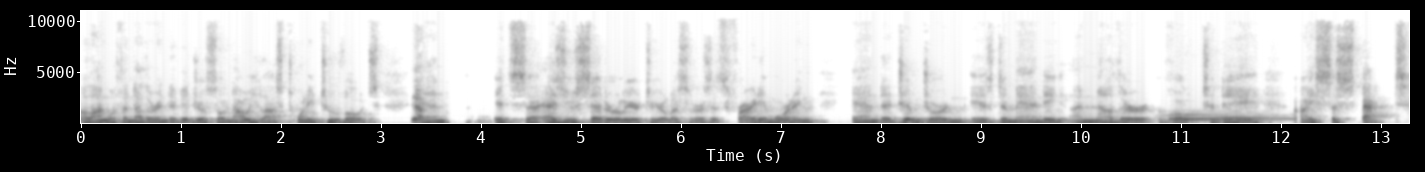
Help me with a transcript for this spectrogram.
along with another individual. So now he lost 22 votes. Yep. And it's, uh, as you said earlier to your listeners, it's Friday morning. And uh, Jim Jordan is demanding another vote today. I suspect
